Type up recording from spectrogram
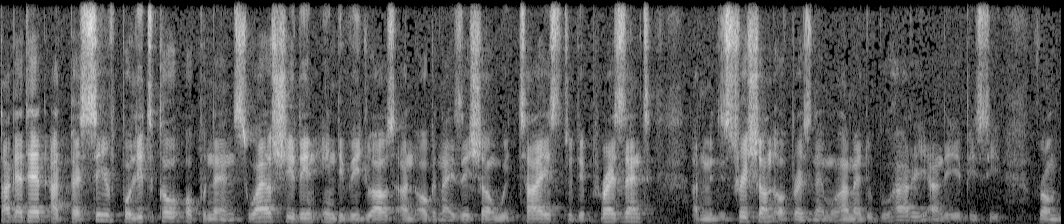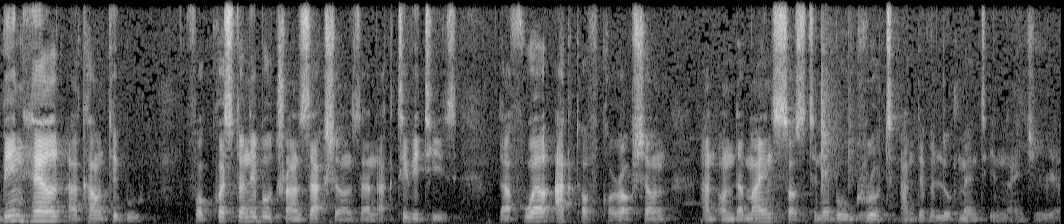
targeted at perceived political opponents while shielding individuals and organizations with ties to the present administration of President Muhammadu Buhari and the APC from being held accountable for questionable transactions and activities that fuel act of corruption and undermine sustainable growth and development in Nigeria.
